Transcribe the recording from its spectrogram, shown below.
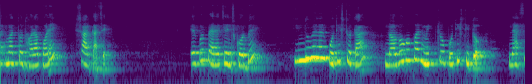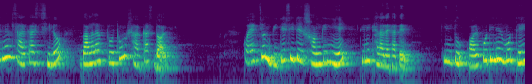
একমাত্র ধরা পড়ে সার্কাসে এরপর প্যারা চেঞ্জ করবে। হিন্দু মেলার প্রতিষ্ঠাতা নবগোপাল মিত্র প্রতিষ্ঠিত। ন্যাশনাল সার্কাস ছিল বাংলার প্রথম সার্কাস দল। কয়েকজন বিদেশিদের সঙ্গে নিয়ে তিনি খেলা দেখাতেন। কিন্তু অল্প দিনের মধ্যেই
